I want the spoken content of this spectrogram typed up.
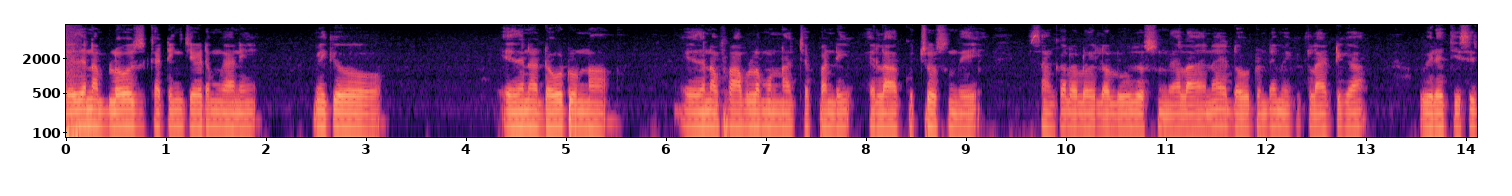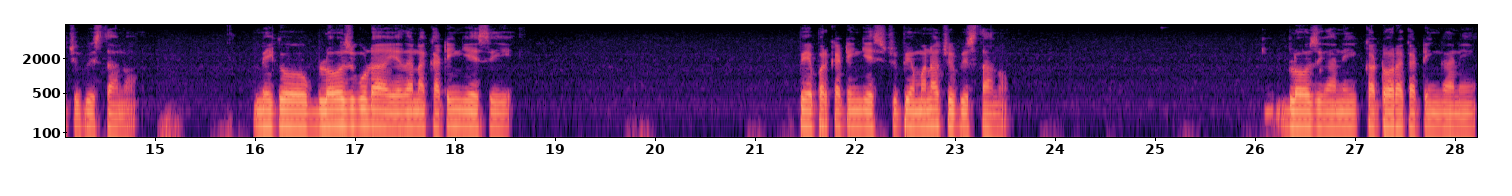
ఏదైనా బ్లౌజ్ కటింగ్ చేయడం కానీ మీకు ఏదైనా డౌట్ ఉన్నా ఏదైనా ప్రాబ్లం ఉన్నా చెప్పండి. ఎలా కూర్చొస్తుంది సంకలలో ఇలా లూజ్ వస్తుంది. అలా అయినా డౌట్ ఉంటే మీకు క్లారిటీగా వీడియో తీసి చూపిస్తాను. మీకు బ్లౌజ్ కూడా ఏదైనా కటింగ్ చేసి పేపర్ కటింగ్ చేసి చూపించమన్నా చూపిస్తాను. బ్లౌజ్ కానీ కటోరా కటింగ్ కానీ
